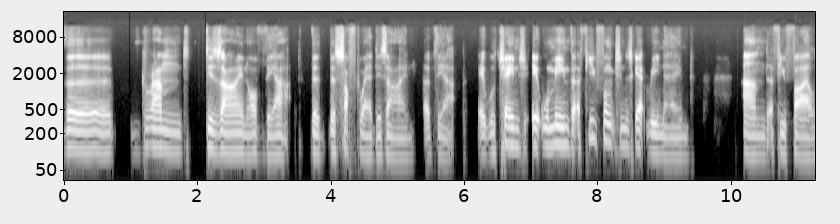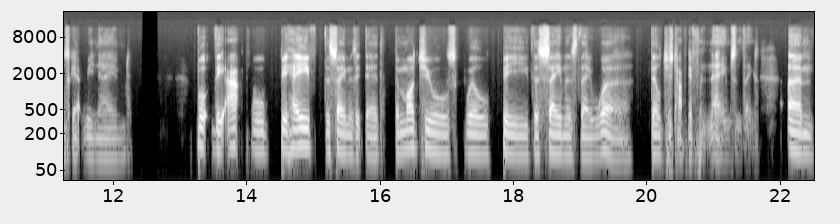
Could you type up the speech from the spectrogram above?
the grand design of the app, the the software design of the app. It will change. It will mean that a few functions get renamed, and a few files get renamed, but the app will behave the same as it did. The modules will be the same as they were. They'll just have different names and things. Um,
